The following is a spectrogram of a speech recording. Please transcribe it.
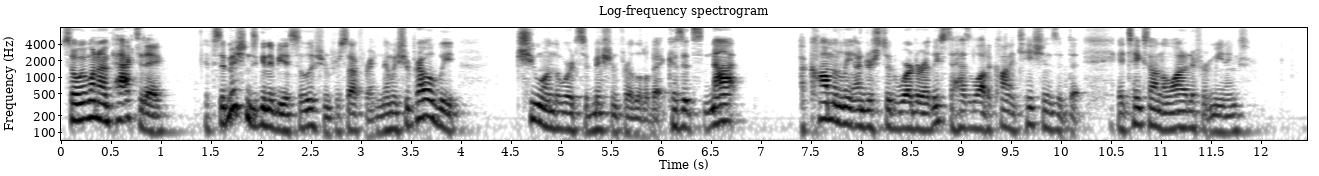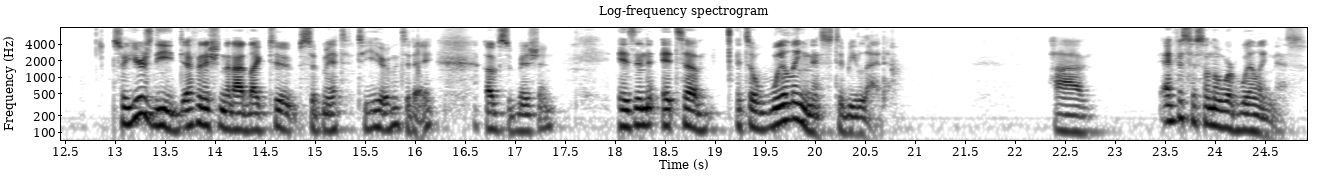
So we want to unpack today. If submission is going to be a solution for suffering, then we should probably chew on the word submission for a little bit because it's not a commonly understood word, or at least it has a lot of connotations. It, it takes on a lot of different meanings. So here's the definition that I'd like to submit to you today of submission. Is in it's a it's a willingness to be led. Uh, emphasis on the word willingness.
